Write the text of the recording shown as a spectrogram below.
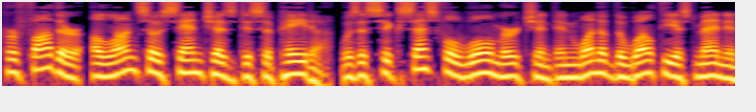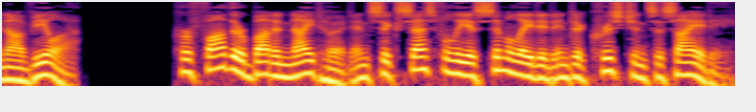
Her father, Alonso Sánchez de Cepeda, was a successful wool merchant and one of the wealthiest men in Avila. Her father bought a knighthood and successfully assimilated into Christian society.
